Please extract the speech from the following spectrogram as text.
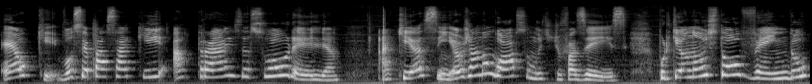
é o que? Você passar aqui atrás da sua orelha. Aqui assim, eu já não gosto muito de fazer esse, porque eu não estou vendo,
